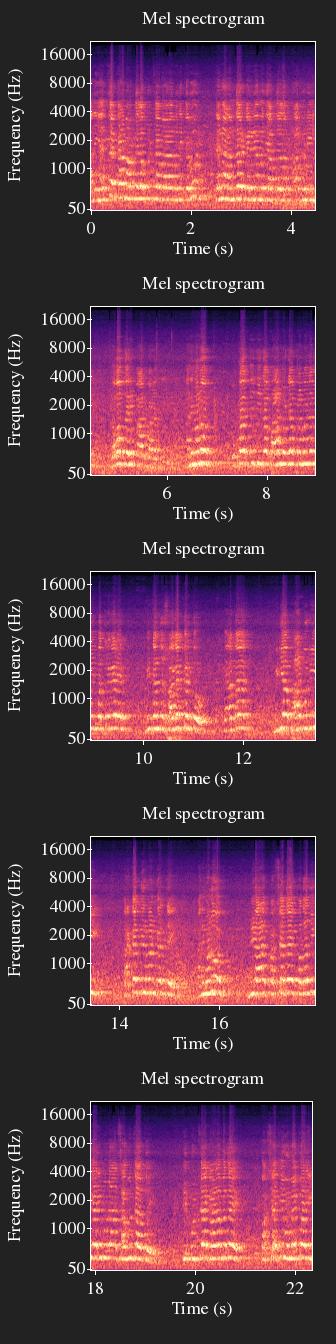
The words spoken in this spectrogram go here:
आणि यांचं काम आपल्याला पुढच्या काळामध्ये करून त्यांना आमदार करण्यामध्ये आपल्याला फार मोठी जबाबदारी पार पाडत नाही. आणि म्हणून उपस्थितीचं फार मोठ्या प्रमाणात पत्रकार मी त्यांचं स्वागत करतो. आता मीडिया फार मोठी ताकद निर्माण करते. आणि म्हणून मी आज पक्षाचा एक पदाधिकारी म्हणून आज सांगून जातोय की पुढच्या काळामध्ये पक्षाची उमेदवारी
